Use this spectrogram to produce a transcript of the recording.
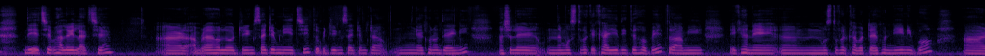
দিয়েছে, ভালোই লাগছে। আর আমরা হলো ড্রিঙ্কস আইটেম নিয়েছি। তবে ড্রিঙ্কস আইটেমটা এখনও দেয়নি। আসলে মুস্তফাকে খাইয়ে দিতে হবে। তো আমি এখানে মুস্তফার খাবারটা এখন নিয়ে নিব। আর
